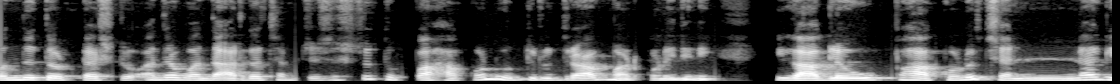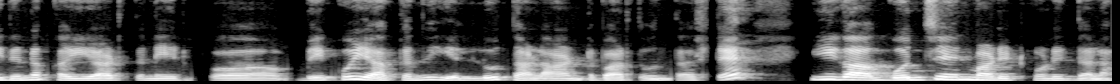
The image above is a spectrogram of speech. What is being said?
ಒಂದು ತೊಟ್ಟಷ್ಟು, ಅಂದರೆ ಒಂದು ಅರ್ಧ ಚಮಚದಷ್ಟು ತುಪ್ಪ ಹಾಕ್ಕೊಂಡು ಉದ್ರುದ್ರಾಗಿ ಮಾಡ್ಕೊಂಡಿದ್ದೀನಿ. ಈಗಾಗಲೇ ಉಪ್ಪು ಹಾಕ್ಕೊಂಡು ಚೆನ್ನಾಗಿ ಇದನ್ನು ಕೈ ಆಡ್ತಾನೆ ಇರಬೇಕು ಯಾಕಂದರೆ ಎಲ್ಲೂ ತಳ ಅಂಟಬಾರ್ದು ಅಂತ ಅಷ್ಟೇ. ಈಗ ಗೊಜ್ಜು ಏನು ಮಾಡಿಟ್ಕೊಂಡಿದ್ದಲ್ಲ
